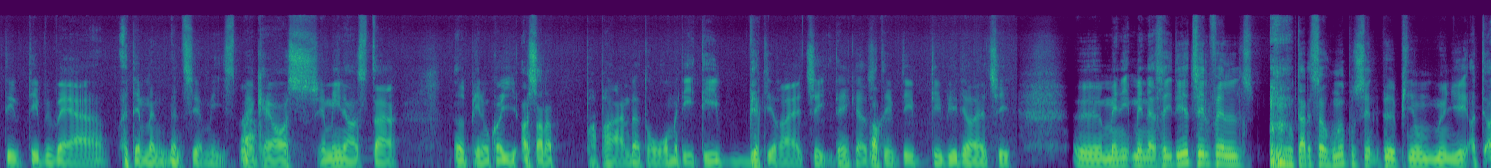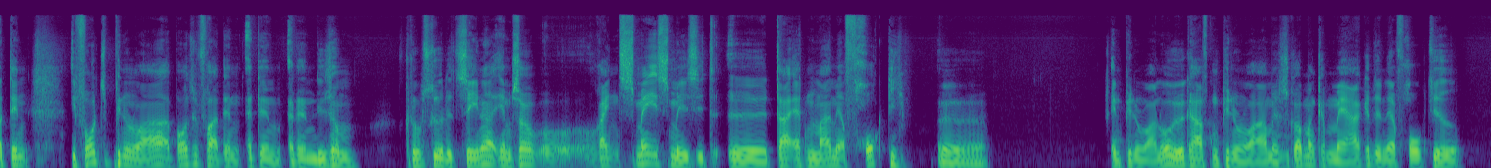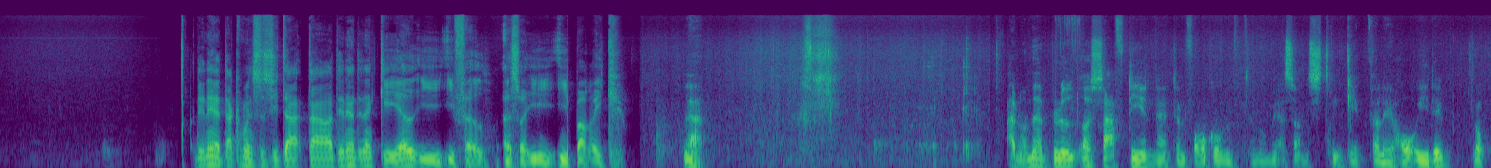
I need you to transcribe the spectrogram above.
Det, det vil være af dem, man, man ser mest. Man Ja. kan også, jeg mener også, der er noget Pinot Gris, og så er der et par andre druer, men det, det er virkelig realitet, ikke? Altså, Okay. okay. det, det, det er virkelig realitet. Øh, men, men altså i det her tilfælde, der er det så 100% Pinot Meunier, og, og den, i forhold til Pinot Noir, bortset fra, at den, at den, at den ligesom knopskyder lidt senere, jamen så øh, rent smagsmæssigt, øh, der er den meget mere frugtig øh, end Pinot Noir. Nu har vi jo ikke haft en Pinot Noir, men jeg synes godt, man kan mærke den der frugtighed. Den her, der kan man så sige, der, der, den her den er gæret i, i fad, altså i, i barik. Ja. Er noget mere blød og saftig end øh, den foregående. Den er noget mere sådan stringent og lidt hård i det. Jo.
